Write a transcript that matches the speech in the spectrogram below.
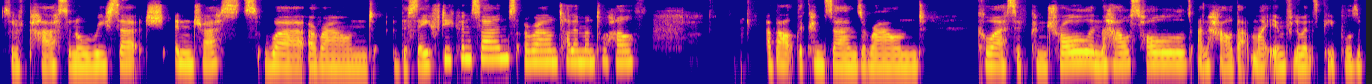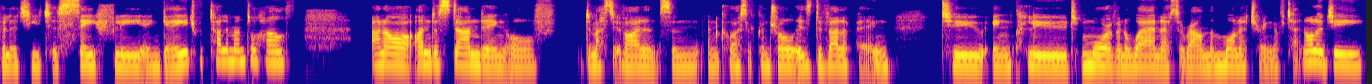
sort of personal research interests were around the safety concerns around telemental health, about the concerns around coercive control in the household and how that might influence people's ability to safely engage with telemental health. And our understanding of domestic violence and, and coercive control is developing to include more of an awareness around the monitoring of technology,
